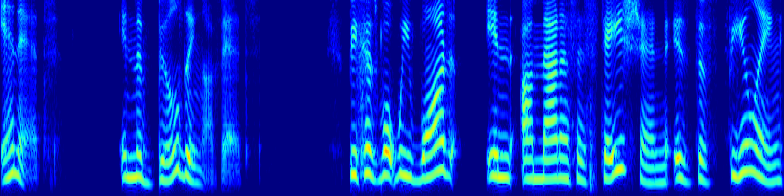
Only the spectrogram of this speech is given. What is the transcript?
in it, in the building of it. Because what we want in a manifestation is the feeling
